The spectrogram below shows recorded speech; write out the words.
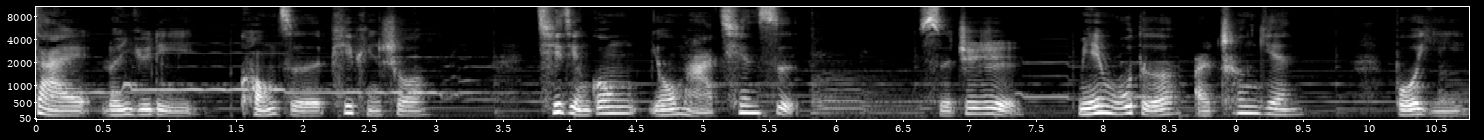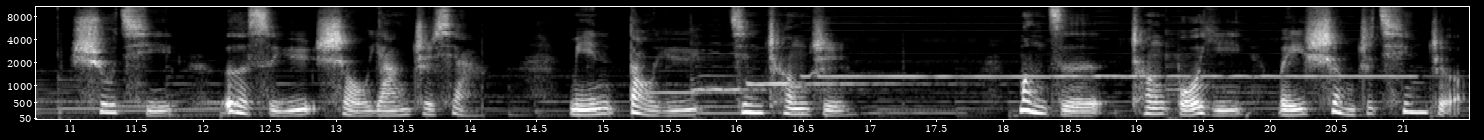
在《论语》里，孔子批评说：“齐景公有马千驷，死之日，民无德而称焉；伯夷、叔齐饿死于首阳之下，民道于今称之。”孟子称伯夷为圣之亲者，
